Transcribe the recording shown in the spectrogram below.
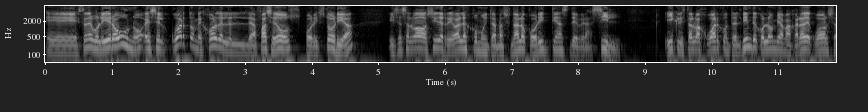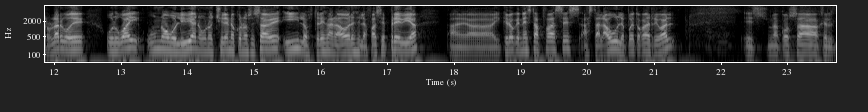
eh, está en el bolillero 1, es el cuarto mejor de la fase 2 por historia y se ha salvado así de rivales como Internacional o Corinthians de Brasil. Y Cristal va a jugar contra el DIM de Colombia, Macará de Ecuador, Cerro Largo de Uruguay, uno boliviano, uno chileno que no se sabe y los tres ganadores de la fase previa. Ah, y creo que en estas fases hasta la U le puede tocar el rival. Es una cosa que el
